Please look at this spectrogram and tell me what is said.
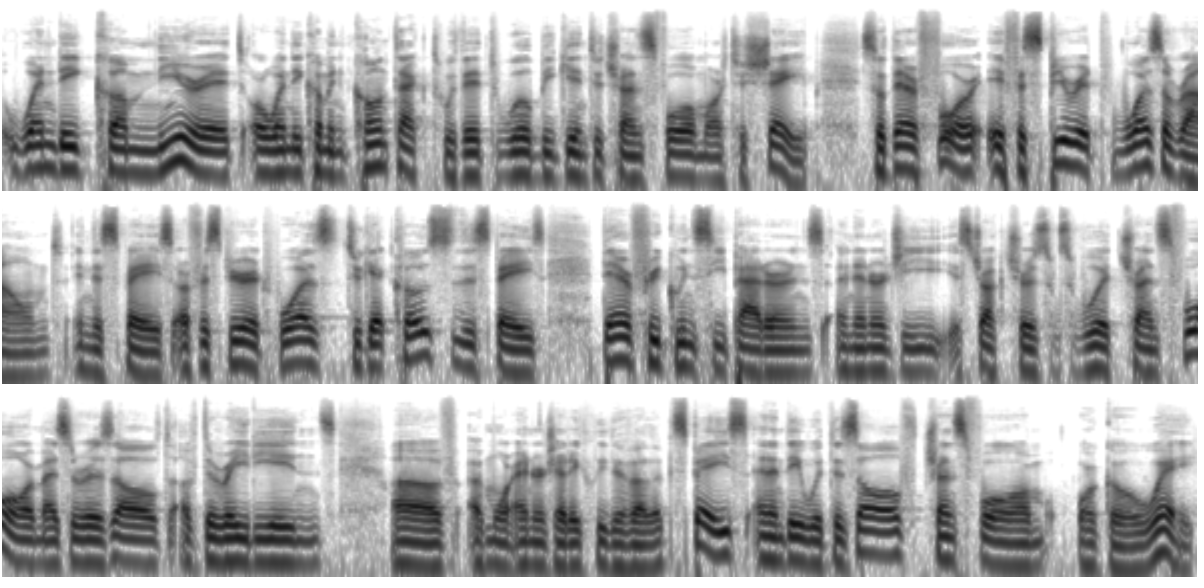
when they come near it or when they come in contact with it, will begin to transform or to shape. So, therefore, if a spirit was around in the space, or if a spirit was to get close to the space, their frequency patterns and energy structures would transform as a result of the radiance of a more energetically developed space, and then they would dissolve, transform, or go away.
